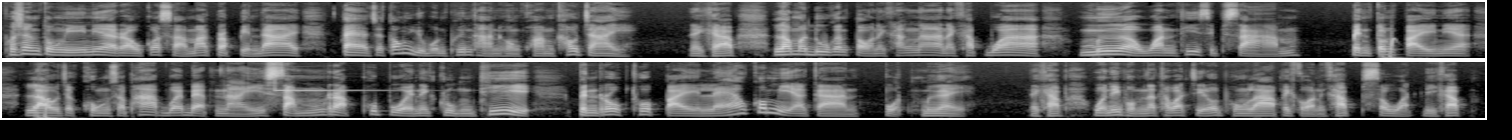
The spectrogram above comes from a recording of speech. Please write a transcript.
เพราะฉะนั้นตรงนี้เนี่ยเราก็สามารถปรับเปลี่ยนได้ แต่จะต้องอยู่บนพื้นฐานของความเข้าใจนะครับ เรามาดูกันต่อในครั้งหน้านะครับว่าเมื่อวันที่ 13 เป็นต้นไปเนี่ยเราจะคงสภาพไว้แบบไหนสำหรับผู้ป่วยในกลุ่มที่เป็นโรคทั่วไปแล้วก็มีอาการปวดเมื่อยนะครับ วันนี้ผมนัทวัฒน์จิโรธพงลาไปก่อนครับ สวัสดีครับ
